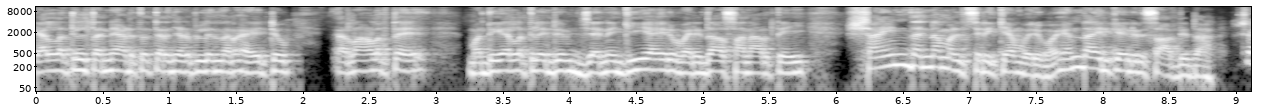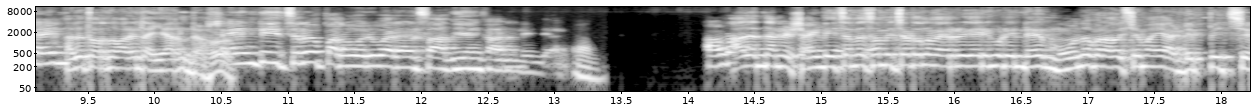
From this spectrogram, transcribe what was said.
കേരളത്തിൽ തന്നെ അടുത്ത തെരഞ്ഞെടുപ്പിൽ ഏറ്റവും എറണാകുളത്തെ മധ്യ കേരളത്തിലെ ഏറ്റവും ജനകീയ ഒരു വനിതാ സ്ഥാനാർത്ഥിയായി ഷൈൻ തന്നെ മത്സരിക്കാൻ വരുമോ? എന്തായിരിക്കും അതിന്റെ ഒരു സാധ്യത അത് തുറന്നു പറയാൻ തയ്യാറുണ്ടോ? ഷൈൻ ടീച്ചർ പറവൂർ വരാൻ സാധ്യത കാണുന്നില്ല. അതെന്താണ്? ഷൈൻ ടീച്ചറിനെ സംബന്ധിച്ചിടത്തോളം വേറൊരു കാര്യം കൂടി ഉണ്ട്. മൂന്ന് പ്രാവശ്യമായി അടുപ്പിച്ച്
